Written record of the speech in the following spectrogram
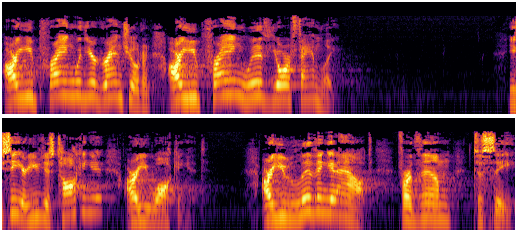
Are you praying with your grandchildren? Are you praying with your family? You see, are you just talking it or are you walking it? Are you living it out for them to see?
